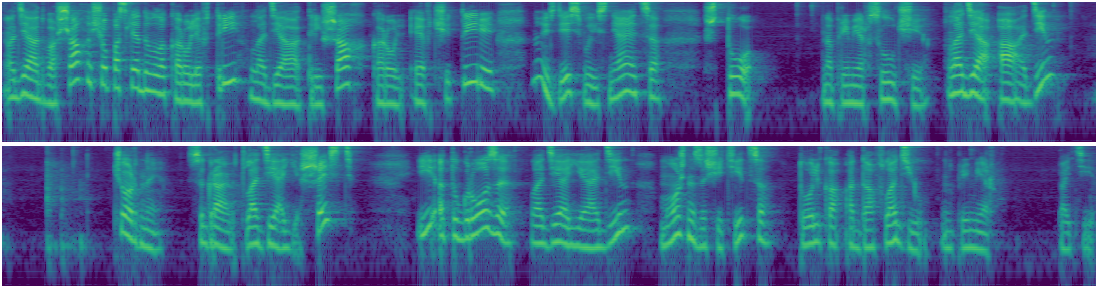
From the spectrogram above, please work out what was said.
Ладья А2 шах еще последовало, король F3, ладья А3 шах, король F4. Ну и здесь выясняется, что, например, в случае ладья А1 черные сыграют ладья Е6, и от угрозы ладья Е1 можно защититься только отдав ладью. Например, пойти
